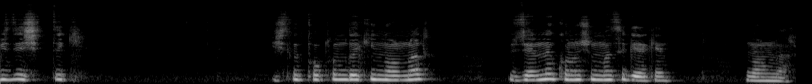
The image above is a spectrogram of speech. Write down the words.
biz eşittik. İşte toplumdaki normlar üzerine konuşulması gereken normlar.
